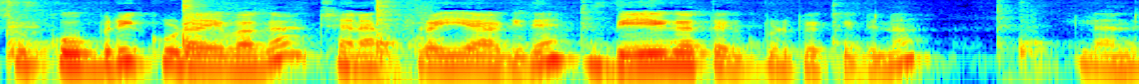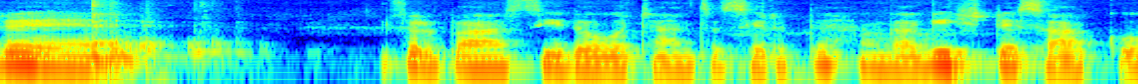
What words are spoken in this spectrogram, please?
ಸೊ ಕೊಬ್ಬರಿ ಕೂಡ ಇವಾಗ ಚೆನ್ನಾಗಿ ಫ್ರೈ ಆಗಿದೆ. ಬೇಗ ತೆಗೆದುಬಿಡ್ಬೇಕು ಇದನ್ನು. ಇಲ್ಲಾಂದರೆ ಸ್ವಲ್ಪ ಸೀದೋಗೋ ಚಾನ್ಸಸ್ ಇರುತ್ತೆ. ಹಾಗಾಗಿ ಇಷ್ಟೇ ಸಾಕು.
